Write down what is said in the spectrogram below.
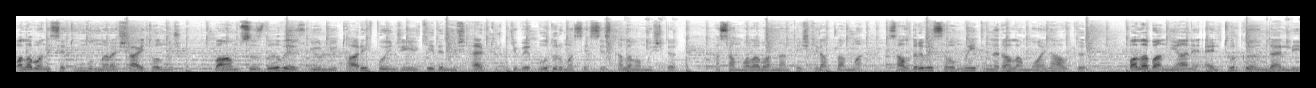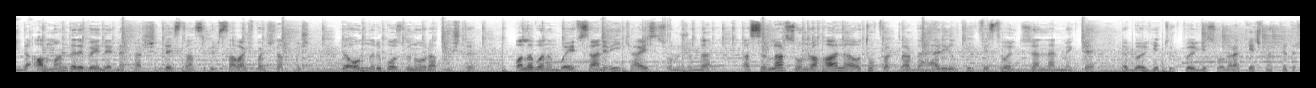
Balaban ise tüm bunlara şahit olmuş, bağımsızlığı ve özgürlüğü tarih boyunca ilke edinmiş her Türk gibi bu duruma sessiz kalamamıştı. Hasan Balaban'dan teşkilatlanma, saldırı ve savunma eğitimleri alan Moena halkı, Balaban yani El Turco önderliğinde Alman derebeylerine karşı destansı bir savaş başlatmış ve onları bozguna uğratmıştı. Balaban'ın bu efsanevi hikayesi sonucunda asırlar sonra hala o topraklarda her yıl Türk Festivali düzenlenmekte ve bölge Türk bölgesi olarak geçmektedir.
